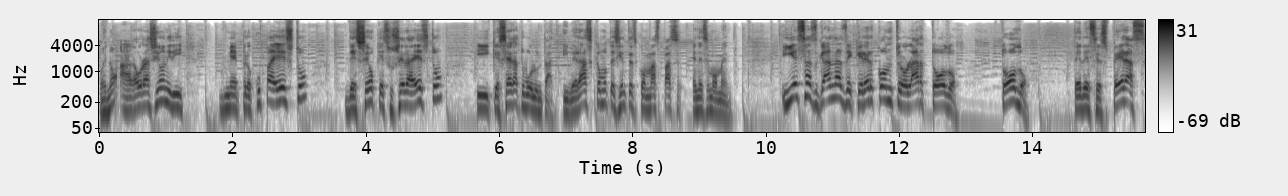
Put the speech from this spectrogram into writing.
Bueno, haga oración y di, me preocupa esto, deseo que suceda esto y que se haga tu voluntad. Y verás cómo te sientes con más paz en ese momento. Y esas ganas de querer controlar todo, todo, te desesperas,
